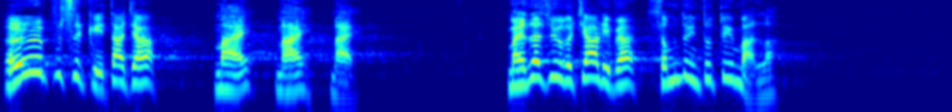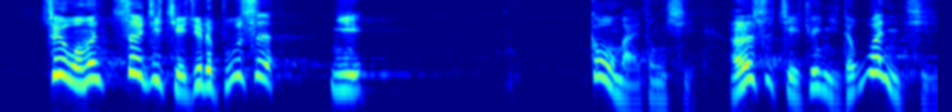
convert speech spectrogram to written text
而不是给大家买买买，买到最后家里边什么东西都堆满了。所以我们设计解决的不是你购买东西，而是解决你的问题。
